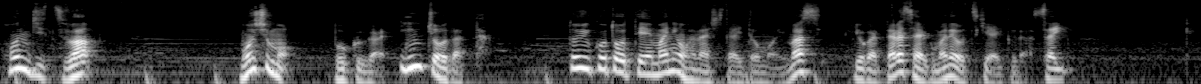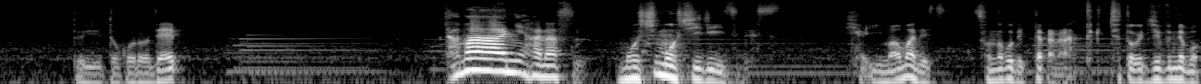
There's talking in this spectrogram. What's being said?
本日はもしも僕が院長だったということをテーマにお話したいと思います。よかったら最後までお付き合いください。というところでたまに話すもしもシリーズです。いや今までそんなこと言ったかなってちょっと自分でも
